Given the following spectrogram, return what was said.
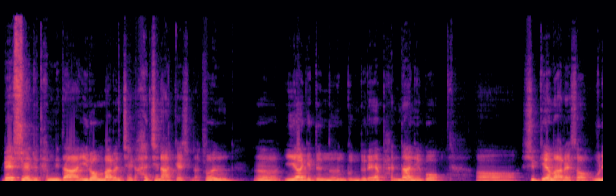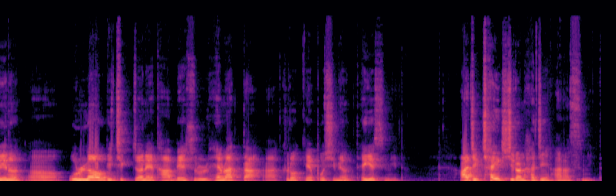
매수해도 됩니다. 이런 말은 제가 하진 않겠습니다. 그건 어, 이야기 듣는 분들의 판단이고 어, 쉽게 말해서 우리는 어, 올라오기 직전에 다 매수를 해놨다. 아, 그렇게 보시면 되겠습니다. 아직 차익 실현하지 않았습니다.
